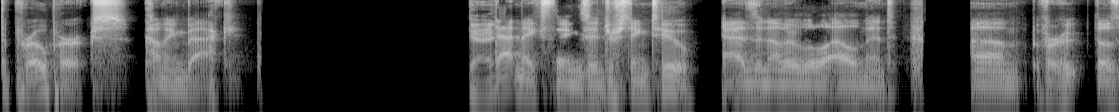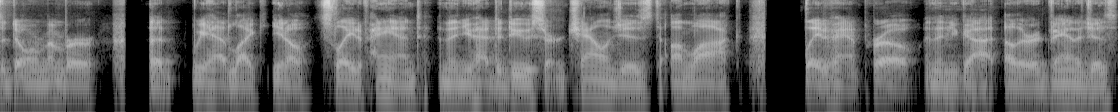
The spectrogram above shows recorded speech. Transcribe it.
the pro perks coming back. Okay. that makes things interesting too. Adds another little element. Um, for who, those that don't remember, that we had like you know Sleight of Hand, and then you had to do certain challenges to unlock Sleight of Hand Pro, and then you got other advantages.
